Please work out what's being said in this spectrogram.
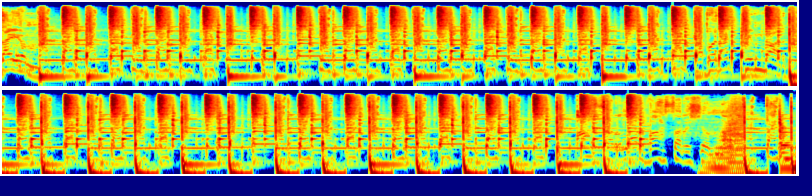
yollardayım sarışınlar.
